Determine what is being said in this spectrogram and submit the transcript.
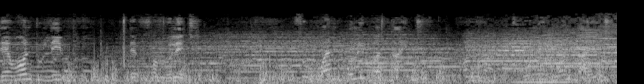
they want to leave them from village. So one only one night, only one night,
